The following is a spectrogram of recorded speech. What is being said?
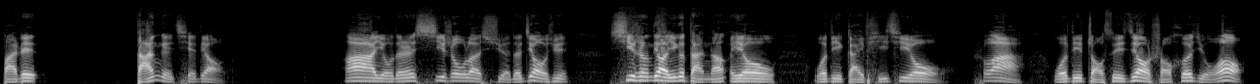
把这胆给切掉了。啊，有的人吸收了血的教训，牺牲掉一个胆囊。哎呦，我得改脾气哦，是吧？我得早睡觉，少喝酒哦。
